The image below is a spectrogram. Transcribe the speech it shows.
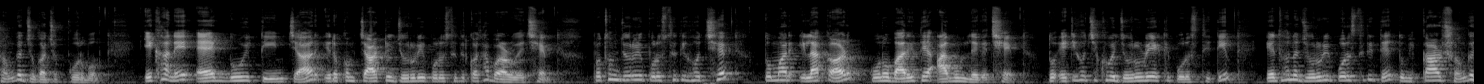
সঙ্গে যোগাযোগ করব। এখানে এক, দুই, তিন, চার এরকম চারটি জরুরি পরিস্থিতির কথা বলা রয়েছে। প্রথম জরুরি পরিস্থিতি হচ্ছে, তোমার এলাকার কোনো বাড়িতে আগুন লেগেছে। তো এটি হচ্ছে খুবই জরুরি একটি পরিস্থিতি। এ ধরনের জরুরি পরিস্থিতিতে তুমি কার সঙ্গে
